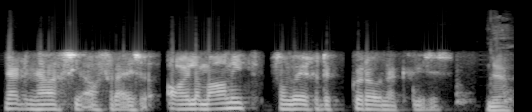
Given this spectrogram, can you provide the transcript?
naar Den Haag zien afreizen. Al helemaal niet vanwege de coronacrisis. Ja.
